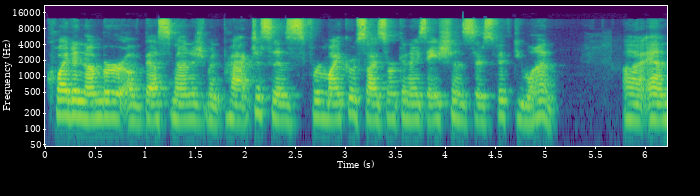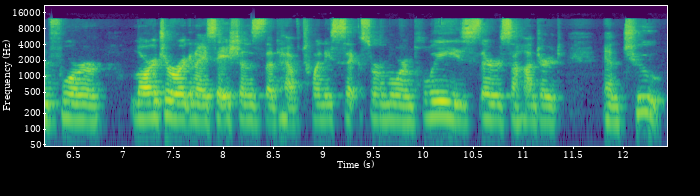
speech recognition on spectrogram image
quite a number of best management practices. For micro sized organizations, there's 51. Uh, and for larger organizations that have 26 or more employees, there's 102.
